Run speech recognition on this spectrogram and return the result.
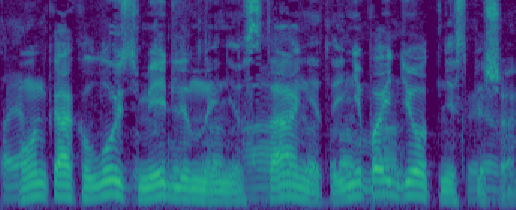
Он как лось медленно не встанет и не пойдет не спеша.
